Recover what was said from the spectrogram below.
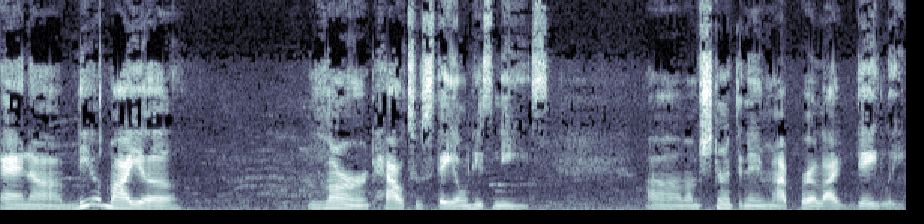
and um, Nehemiah learned how to stay on his knees. Um, I'm strengthening my prayer life daily.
